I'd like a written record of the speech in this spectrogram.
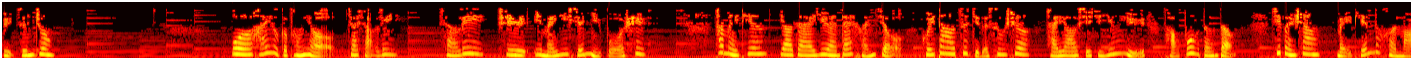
与尊重。我还有个朋友叫小丽，小丽是一枚医学女博士，她每天要在医院待很久，回到自己的宿舍还要学习英语、跑步等等，基本上每天都很忙。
